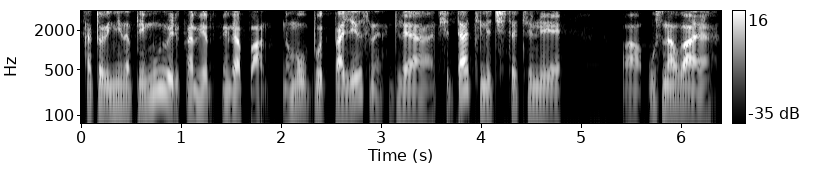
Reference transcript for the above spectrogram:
которые не напрямую рекламируют Мегаплан, но могут быть полезны для читателей. Читатели, узнавая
